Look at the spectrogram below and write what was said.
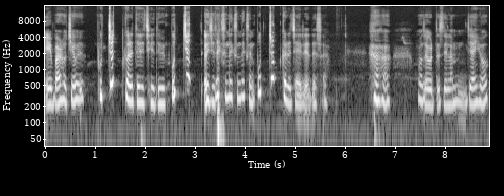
এবার হচ্ছে পুচ্চুত করে তেড়ে ছিঁড়ে দেবে। পুচ্চুত ওই যে দেখছেন দেখছেন দেখছেন? পুচ্চুত করে চাইরে দেশে মজা করতেছিলাম। যাই হোক।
